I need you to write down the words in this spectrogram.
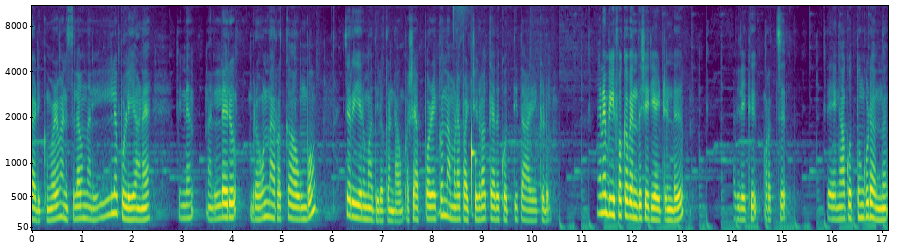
കടിക്കുമ്പോഴേ മനസ്സിലാവും നല്ല പുളിയാണ്. പിന്നെ നല്ലൊരു ബ്രൗൺ നിറമൊക്കെ ആവുമ്പോൾ ചെറിയൊരു മധുരമൊക്കെ ഉണ്ടാവും. പക്ഷെ അപ്പോഴേക്കും നമ്മളെ പക്ഷികളൊക്കെ അത് കൊത്തി താഴേക്കിടും. അങ്ങനെ ബീഫൊക്കെ വെന്ത് ശരിയായിട്ടുണ്ട്. അതിലേക്ക് കുറച്ച് തേങ്ങാക്കൊത്തും കൂടെ ഒന്ന്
